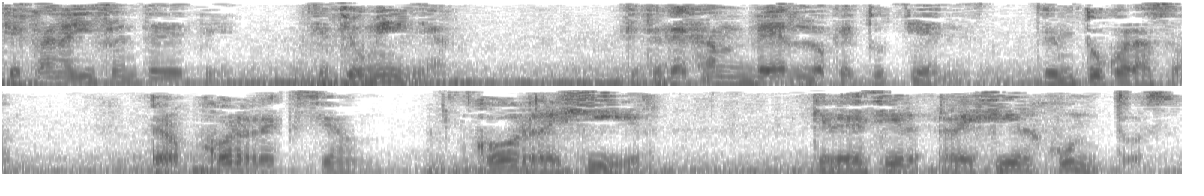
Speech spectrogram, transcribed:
que están ahí frente de ti, que te humillan, que te dejan ver lo que tú tienes en tu corazón. Pero corrección, corregir, quiere decir regir juntos.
